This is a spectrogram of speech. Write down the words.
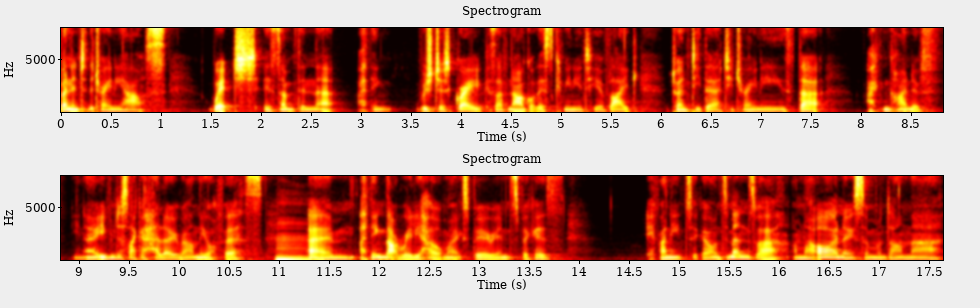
went into the trainee house, which is something that I think was just great because I've now got this community of like 20, 30 trainees that I can kind of, you know, even just like a hello around the office. Um, I think that really helped my experience because if I need to go on to menswear, I'm like, oh, I know someone down there.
